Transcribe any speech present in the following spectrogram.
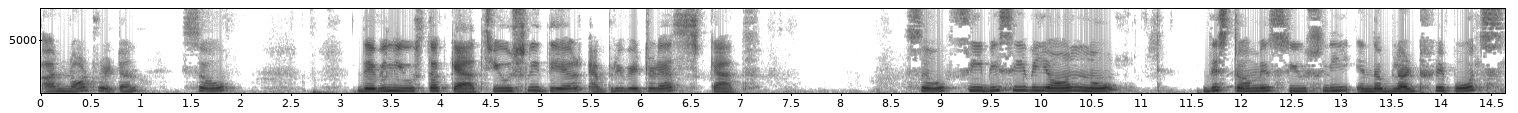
are not written. So they will use the cath. Usually they are abbreviated as cath So CBC we all know this term is usually in the blood reports.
